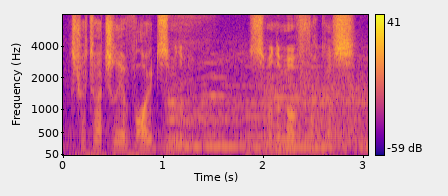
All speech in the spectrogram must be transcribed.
Let's try to actually avoid some of them, some of the motherfuckers.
